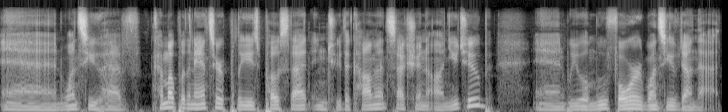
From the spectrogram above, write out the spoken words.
And once you have come up with an answer, please post that into the comment section on YouTube, and we will move forward once you've done that.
